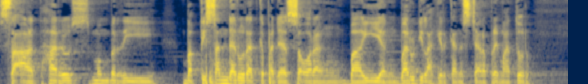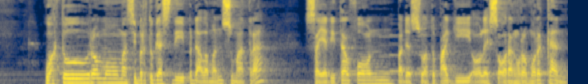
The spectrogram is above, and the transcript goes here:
saat harus memberi baptisan darurat kepada seorang bayi yang baru dilahirkan secara prematur. Waktu Romo masih bertugas di pedalaman Sumatera, saya ditelepon pada suatu pagi oleh seorang Romo rekan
